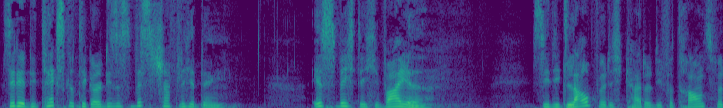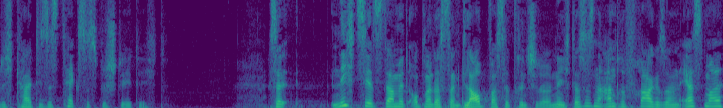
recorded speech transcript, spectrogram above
seht ihr, die Textkritik oder dieses wissenschaftliche Ding ist wichtig, weil sie die Glaubwürdigkeit oder die Vertrauenswürdigkeit dieses Textes bestätigt. Das heißt, nichts jetzt damit, ob man das dann glaubt, was da drin steht oder nicht. Das ist eine andere Frage, sondern erstmal,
